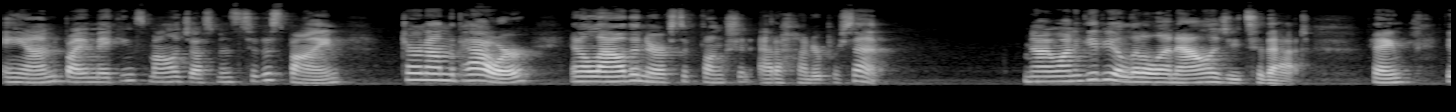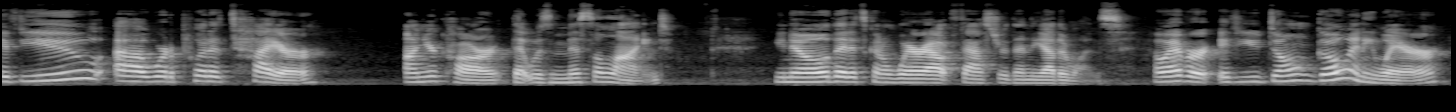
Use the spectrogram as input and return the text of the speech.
and, by making small adjustments to the spine, turn on the power and allow the nerves to function at 100%. Now, I want to give you a little analogy to that. Okay, if you uh, were to put a tire on your car that was misaligned, you know that it's going to wear out faster than the other ones. However, if you don't go anywhere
